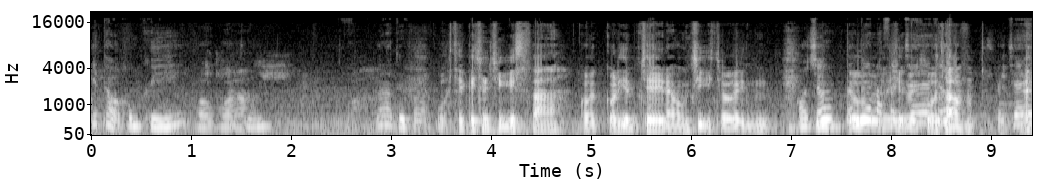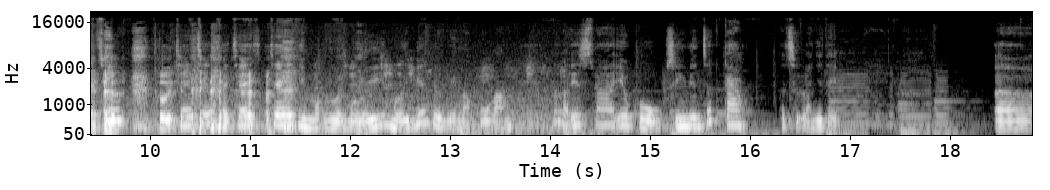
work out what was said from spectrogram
hít thở không khí oh, wow. rất là tuyệt vời Ủa, thế cái chương trình ISPA có có điểm chê nào không chị trời ơi có chứ từ nói chuyện với cô thầm phải chê chứ Thôi. chê chứ phải chê chê thì mọi người mới mới biết được để mà cố gắng là ISPA yêu cầu sinh viên rất cao thật sự là như thế. À,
